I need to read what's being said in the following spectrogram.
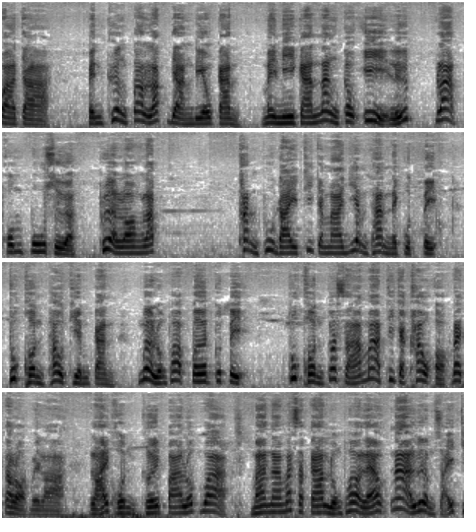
วาจา เป็นเครื่องต้อนรับอย่างเดียวกัน ไม่มีการนั่งเก้าอี้หรือลาดพรมปูเสือเพื่อรองรับ ท่านผู้ใดที่จะมาเยี่ยมท่านในกุฏิทุกคนเท่าเทียมกัน เมื่อหลวงพ่อเปิดกุฏิทุกคนก็สามารถที่จะเข้าออกได้ตลอดเวลา หลายคนเคยปารบว่า มานามัสการหลวงพ่อแล้วน่าเลื่อมใสจ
